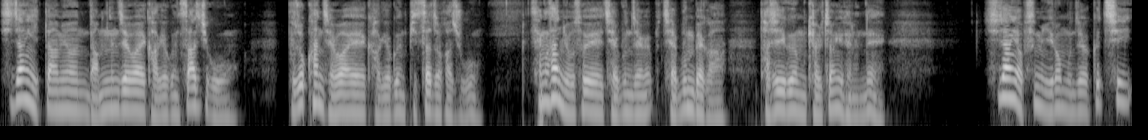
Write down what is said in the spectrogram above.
시장이 있다면 남는 재화의 가격은 싸지고, 부족한 재화의 가격은 비싸져 가지고, 생산 요소의 재분배, 재분배가 다시금 결정이 되는데, 시장이 없으면 이런 문제가 끝이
